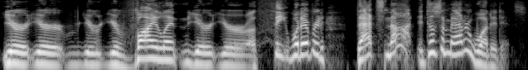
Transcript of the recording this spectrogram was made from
you're you're you're you're violent, you're you're a thief, whatever. It, that's not. It doesn't matter what it is.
